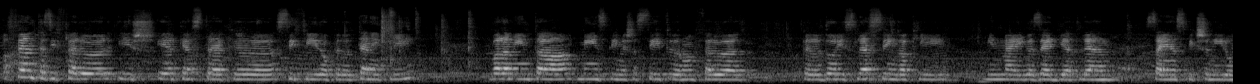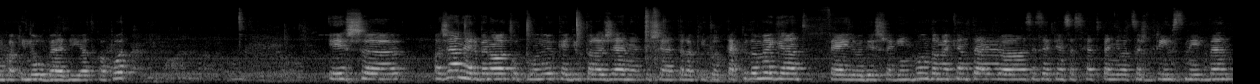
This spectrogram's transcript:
A fantasy felől is érkeztek sci-fi írók, például Tenet valamint a mainstream és a szép felől például Doris Lessing, aki mindmáig az egyetlen science fiction írónk, aki Nobel-díjat kapott. És a zsánerben alkotó nők egyúttal a zsánert is átalakították. Tudom, megjelent fejlődésregény. Vonda McIntyre az 1978-as Dream Snake-ben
